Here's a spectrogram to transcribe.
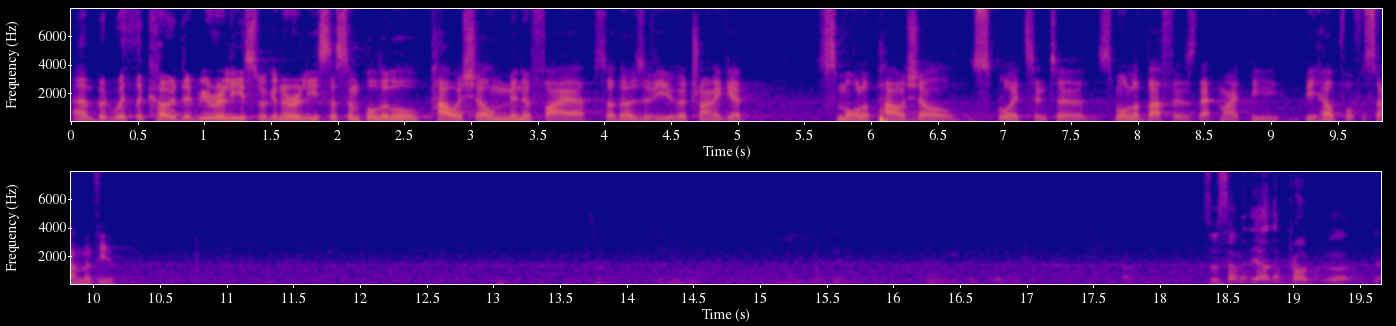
Um, but with the code that we release, we're going to release a simple little PowerShell minifier. So those of you who are trying to get smaller PowerShell exploits into smaller buffers, that might be, be helpful for some of you. So some of the other prob- uh,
